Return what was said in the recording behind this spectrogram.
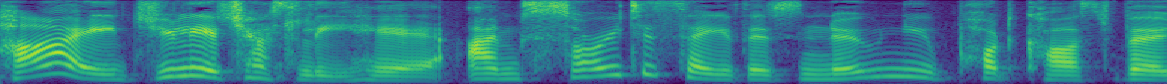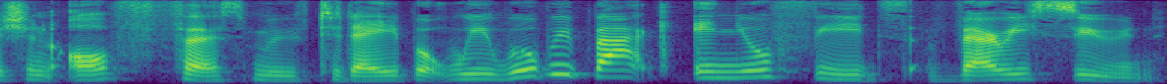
Hi, Julia Chatterley here. I'm sorry to say there's no new podcast version of First Move today, but we will be back in your feeds very soon.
